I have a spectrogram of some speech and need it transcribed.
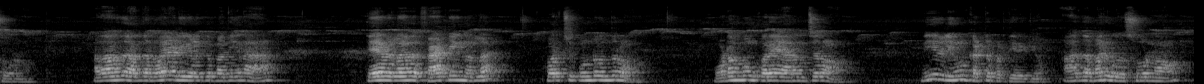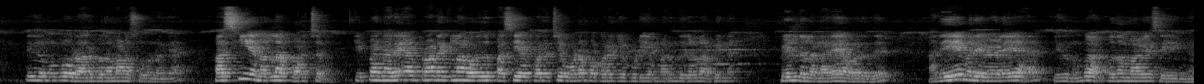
சூரணம். அதாவது அந்த நோயாளிகளுக்கு பார்த்திங்கன்னா தேவையில்லாத ஃபேட்டையும் நல்லா குறைச்சி கொண்டு வந்துடும் உடம்பும் குறைய ஆரம்பிச்சிடும் நீரிழிவும் கட்டுப்படுத்தி வைக்கும். அந்த மாதிரி ஒரு சூர்ணம் இது ரொம்ப ஒரு அற்புதமான சூர்ணங்க. பசியை நல்லா குறைச்சிடும் இப்போ நிறையா ப்ராடக்ட்லாம் வருது பசியை குறைச்சி உடம்பை குறைக்கக்கூடிய மருந்துகள் அப்படின்னு ஃபீல்டில் நிறையா வருது. அதே மாதிரி வேலையை இது ரொம்ப அற்புதமாகவே செய்யுங்க.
